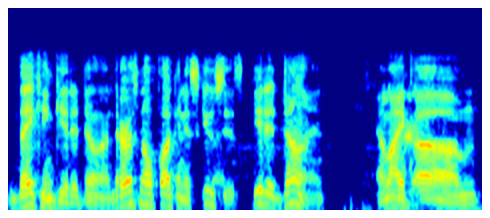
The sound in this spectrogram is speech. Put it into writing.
they can get it done. There's no fucking excuses. Get it done. And like um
